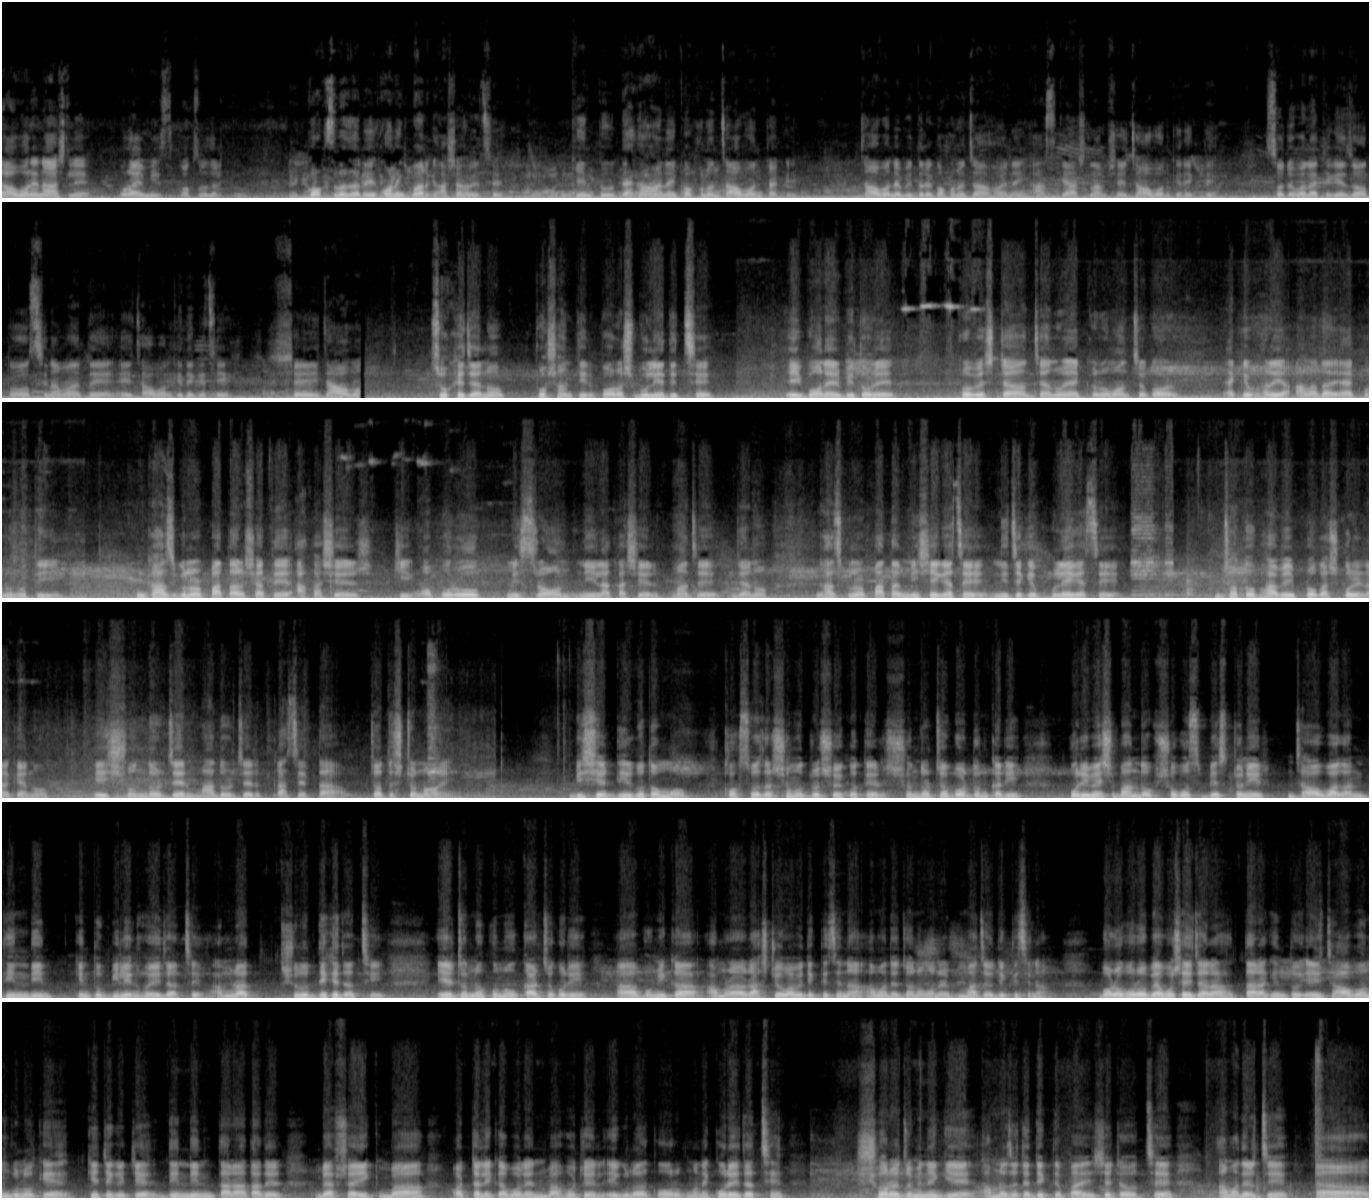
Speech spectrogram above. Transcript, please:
জাওবনে না আসলে পুরাই মিস কক্সবাজার কক্সবাজারে অনেকবার আসা হয়েছে, কিন্তু দেখা হয় নাই কখনো ঝাউবনটাকে ঝাউবনের ভিতরে কখনো যাওয়া হয় নাই, আজকে আসলাম সেই ঝাউবনকে দেখতে। ছোটবেলা থেকে যত সিনেমাতে এই ঝাউবনকে দেখেছি, সেই ঝাউবন চোখে যেন প্রশান্তির পরশ বলিয়ে দিচ্ছে। এই বনের ভিতরে প্রবেশটা যেন এক রোমাঞ্চকর, একেবারে আলাদা এক অনুভূতি। গাছগুলোর পাতার সাথে আকাশের কি অপরূপ মিশ্রণ, নীল আকাশের মাঝে যেন গাছগুলোর পাতা মিশে গেছে, নিজেকে ভুলে গেছে। যতভাবেই প্রকাশ করি না কেন, এই সৌন্দর্যের মাধুর্যের কাছে তা যথেষ্ট নয়। বিশ্বের দীর্ঘতম কক্সবাজার সমুদ্র সৈকতের সৌন্দর্য বর্ধনকারী পরিবেশ বান্ধব সবুজ বেষ্টনীর ঝাউ বাগান দিন দিন কিন্তু বিলীন হয়ে যাচ্ছে। আমরা শুধু দেখে যাচ্ছি। এর জন্য কোনো কার্যকরী ভূমিকা আমরা রাষ্ট্রীয়ভাবে দেখতেছি না, আমাদের জনগণের মাঝেও দেখতেছি না। বড় বড় ব্যবসায়ী যারা, তারা কিন্তু এই ঝাউবনগুলোকে কেটে কেটে দিন দিন তারা তাদের ব্যবসায়িক বা অট্টালিকা বলেন বা হোটেল এগুলো মানে করে যাচ্ছে। সরজমিনে গিয়ে আমরা যেটা দেখতে পাই সেটা হচ্ছে আমাদের যে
